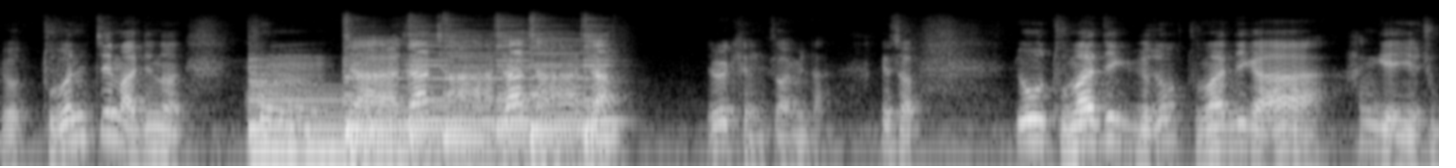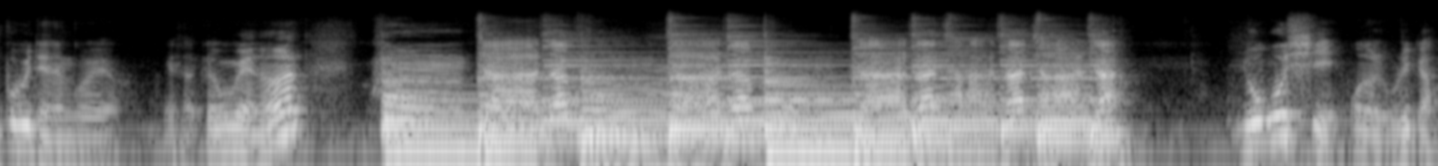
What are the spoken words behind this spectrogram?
요두 번째 마디는 쿵 짜자 자자 자자 이렇게 연주합니다. 그래서 요 두 마디 그죠? 두 마디가 한 개의 주법이 되는 거예요. 그래서 결국에는 쿵 짜자 쿵 짜자 쿵 짜자 자자 자자 요것이 오늘 우리가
